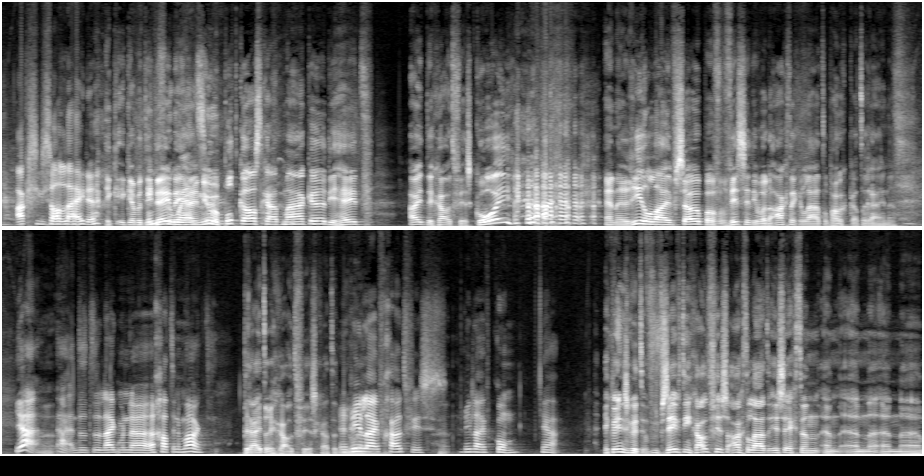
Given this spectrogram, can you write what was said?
actie zal leiden. Ik, ik heb het idee dat jij een nieuwe podcast gaat maken. Die heet Uit de Goudvis Kooi. en een real-life soap over vissen die worden achtergelaten op Hoogkaterijnen. Ja, ja dat eh, lijkt me een eh, gat in de markt. Treiter goudvis gaat het Een nu real life goudvis. Real life kom. Ja. Ik weet niet zo goed. 17 goudvissen achterlaten is echt een, een, een, een, eh,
